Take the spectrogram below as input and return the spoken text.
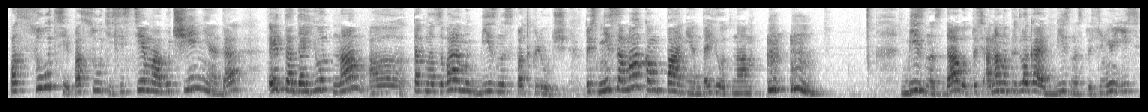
По сути, по сути, система обучения, да, это дает нам э, так называемый бизнес под ключ. То есть не сама компания дает нам бизнес, да, вот, то есть она нам предлагает бизнес, то есть у нее есть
